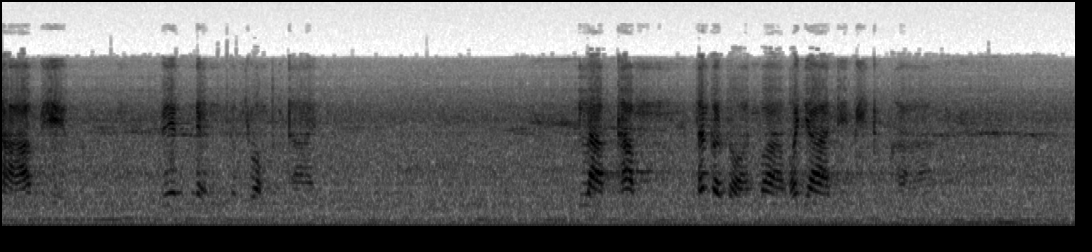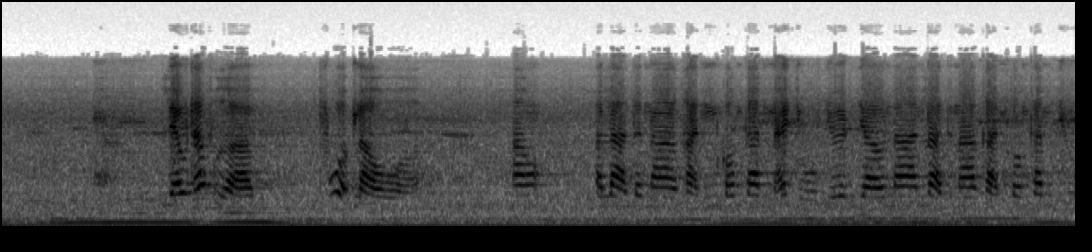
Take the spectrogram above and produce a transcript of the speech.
ถามอีกเน้นหนึ่งกับช่วงสุดท้าย หลักธรรมท่านก็สอนว่าพยาที่มีทุกขาแล้วถ้าเผื่อพวกเราเอา อาราธนาขันของท่านให้อยู่ยืนยาวนานราธนาขันของท่านอยู่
